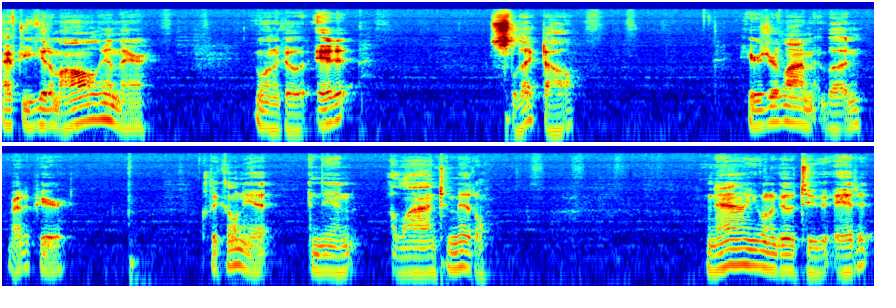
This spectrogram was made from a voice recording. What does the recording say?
After you get them all in there, you want to go edit, select all. Here's your alignment button right up here. Click on it and then align to middle. Now you want to go to edit,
